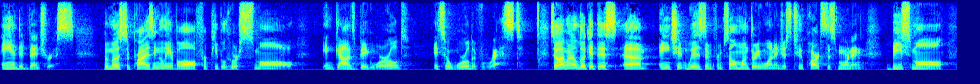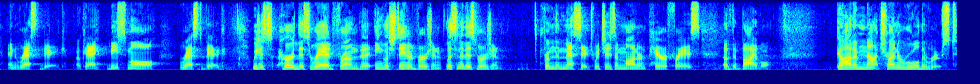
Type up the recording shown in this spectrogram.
and adventurous. But most surprisingly of all, for people who are small in God's big world, it's a world of rest. So I want to look at this um, ancient wisdom from Psalm 131 in just two parts this morning be small and rest big. Okay? Be small, rest big. We just heard this read from the English Standard Version. Listen to this version from the message, which is a modern paraphrase of the Bible. God, I'm not trying to rule the roost.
